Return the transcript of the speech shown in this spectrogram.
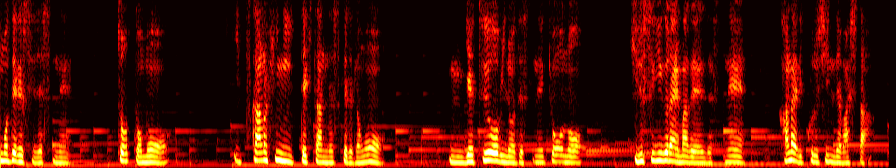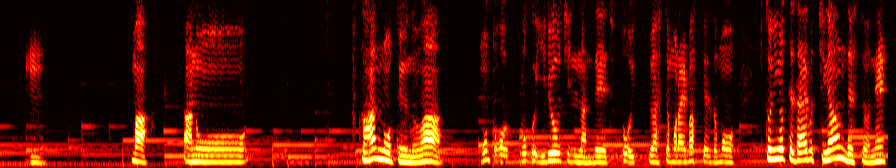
も出るしですね、ちょっともう、5日の日に行ってきたんですけれども、うん、月曜日のですね、今日の昼過ぎぐらいまでですね、かなり苦しんでました。うん。まあ、あのー副反応というのは、もっと僕、医療人なんで、ちょっと言わせてもらいますけれども、人によってだいぶ違うんですよね。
